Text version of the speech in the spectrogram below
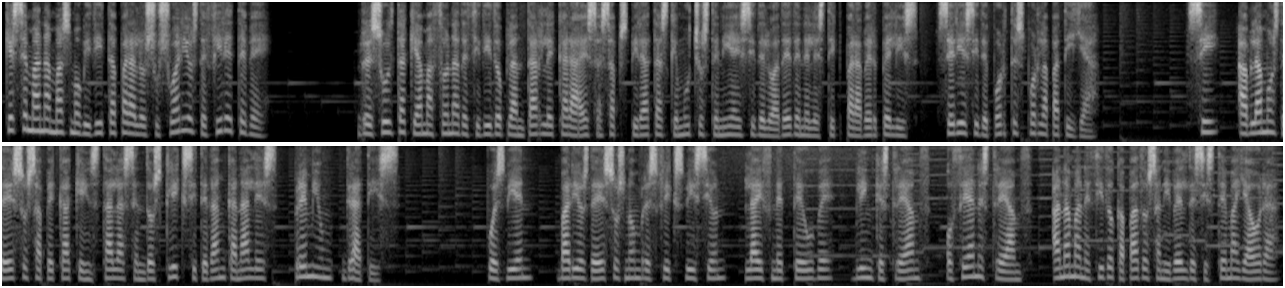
¿Qué semana más movidita para los usuarios de Fire TV? Resulta que Amazon ha decidido plantarle cara a esas apps piratas que muchos teníais y de lo ADED en el stick para ver pelis, series y deportes por la patilla. Sí, hablamos de esos APK que instalas en dos clics y te dan canales, premium, gratis. Pues bien, varios de esos nombres FlixVision, LiveNet TV, Blink Streamth, Ocean Streamth, han amanecido capados a nivel de sistema y ahora,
